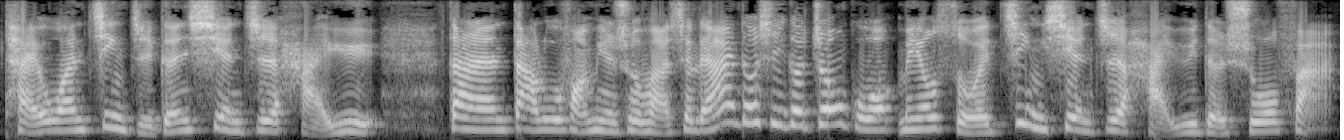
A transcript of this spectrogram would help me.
台湾禁止跟限制海域。当然，大陆方面说法是两岸都是一个中国，没有所谓禁限制海域的说法。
